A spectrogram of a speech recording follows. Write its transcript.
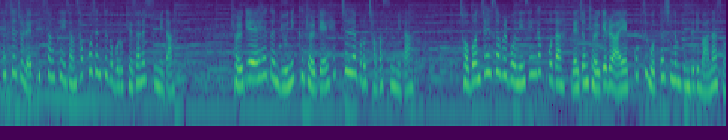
셋째 줄 에픽 상태 이상 4%급으로 계산했습니다. 결계의 핵은 유니크 결계의 핵 7렙으로 잡았습니다. 저번 첼섭을 보니 생각보다 내전 결계를 아예 뽑지 못하시는 분들이 많아서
